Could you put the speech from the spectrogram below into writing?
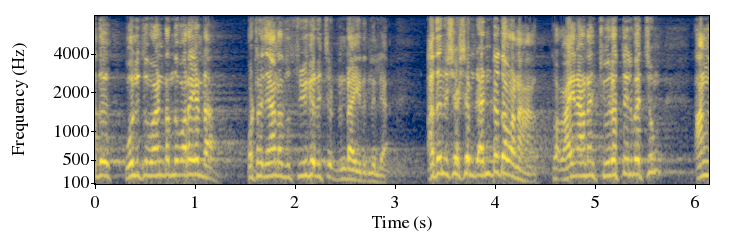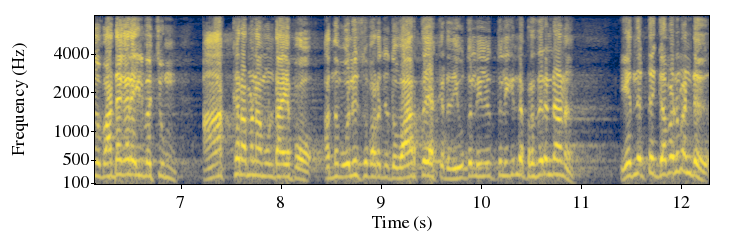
അത് പോലീസ് വേണ്ടെന്ന് പറയണ്ട. പക്ഷെ ഞാൻ ഞാനത് സ്വീകരിച്ചിട്ടുണ്ടായിരുന്നില്ല. അതിനുശേഷം രണ്ടു തവണ വയനാടൻ ചുരത്തിൽ വെച്ചും അങ്ങ് വടകരയിൽ വെച്ചും ആക്രമണം ഉണ്ടായപ്പോ അന്ന് പോലീസ് പറഞ്ഞത് വാർത്തയാക്കരുത്. യൂത്ത് യൂത്ത് ലീഗിന്റെ പ്രസിഡന്റാണ്. എന്നിട്ട് ഗവൺമെന്റ്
